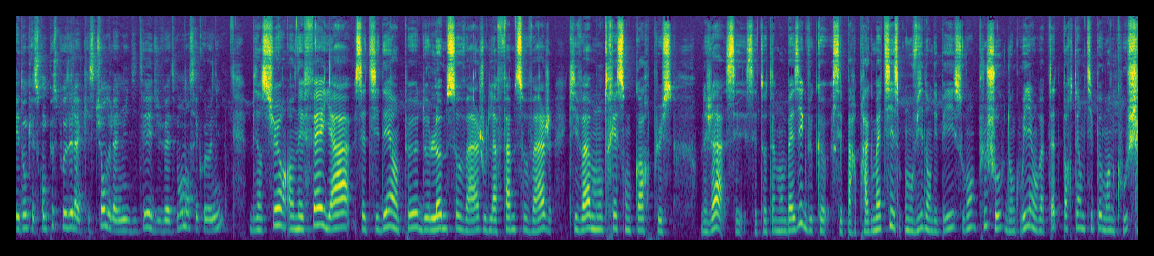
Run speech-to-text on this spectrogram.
Et donc, est-ce qu'on peut se poser la question de la nudité et du vêtement dans ces colonies? Bien sûr, en effet, il y a cette idée un peu de l'homme sauvage ou de la femme sauvage qui va montrer son corps plus. Déjà, c'est totalement basique vu que c'est par pragmatisme. On vit dans des pays souvent plus chauds. Donc oui, on va peut-être porter un petit peu moins de couches.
